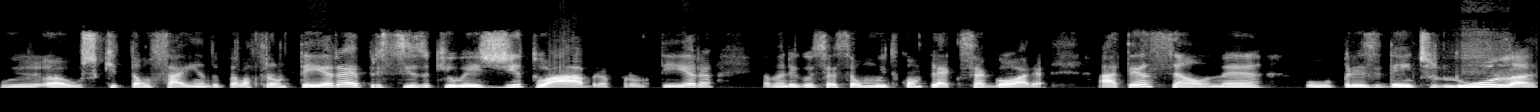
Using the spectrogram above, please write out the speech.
os que estão saindo pela fronteira. É preciso que o Egito abra a fronteira. É uma negociação muito complexa. Agora, atenção, né? O presidente Lula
